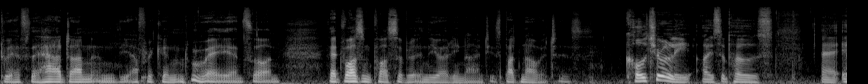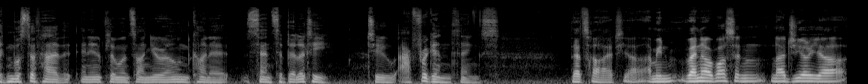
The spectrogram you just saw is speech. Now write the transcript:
to have their hair done in the African way and so on. That wasn't possible in the early 90s, but now it is. Culturally, I suppose, uh, it must have had an influence on your own kind of sensibility to African things. That's right, yeah. I mean, when I was in Nigeria,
